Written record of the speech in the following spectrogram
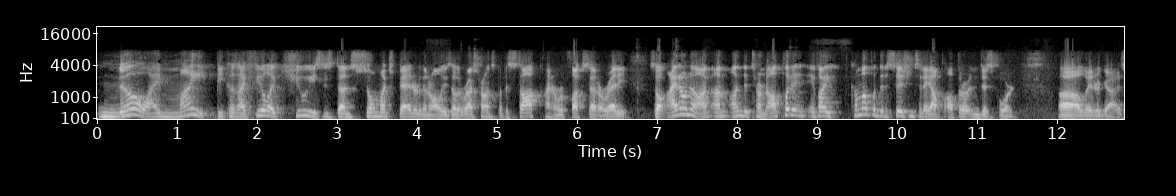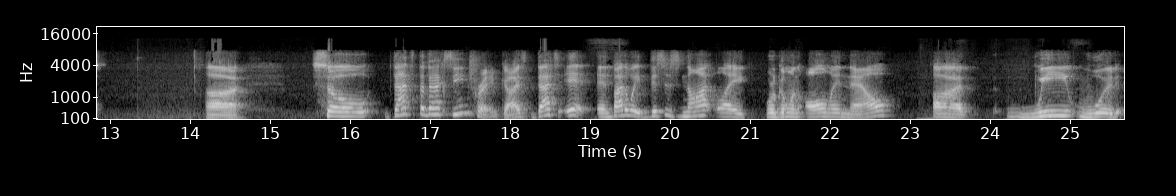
know. I might because I feel like Chuy's has done so much better than all these other restaurants, but the stock kind of reflects that already. So I don't know. I'm, I'm undetermined. I'll put it in, if I come up with a decision today. I'll, I'll throw it in Discord uh, later, guys. Uh, so that's the vaccine trade, guys. That's it. And by the way, this is not like we're going all in now, uh, we would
